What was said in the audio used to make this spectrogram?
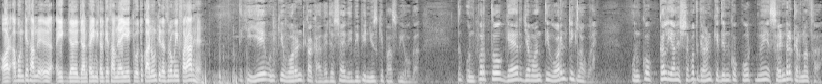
और अब उनके सामने, एक जानकारी निकल के सामने आई है कि वो तो कानून की नज़रों में ही फरार हैं। देखिए, ये उनके वारंट का कागज़ है, शायद एबीपी न्यूज़ के पास भी होगा। तो उन पर तो गैर जमानती वारंट निकला हुआ है। उनको कल यानी शपथ ग्रहण के दिन को कोर्ट में सरेंडर करना था।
